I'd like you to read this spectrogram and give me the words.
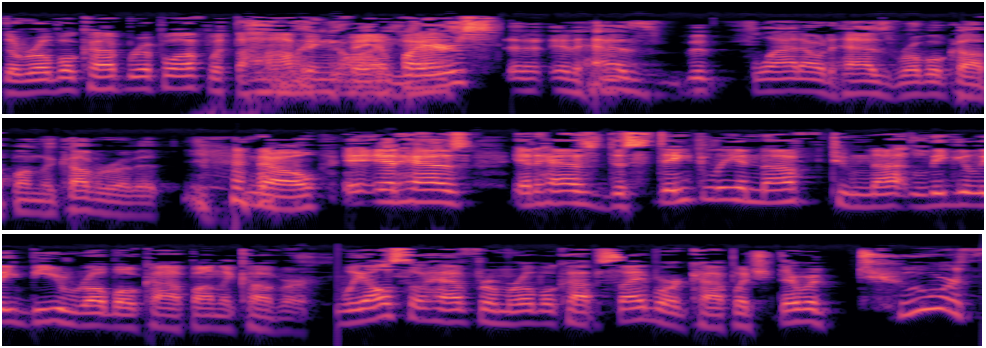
the RoboCop ripoff with the Oh hopping God, vampires? yes. It, it has, it flat out has RoboCop on the cover of it. no, it, it has it has distinctly enough to not legally be RoboCop on the cover. We also have from RoboCop Cyborg Cop, which there were two or three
